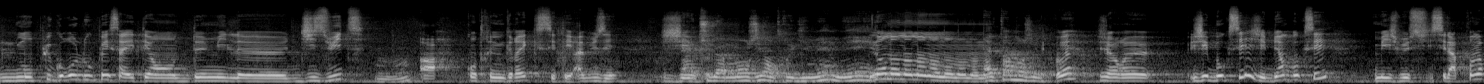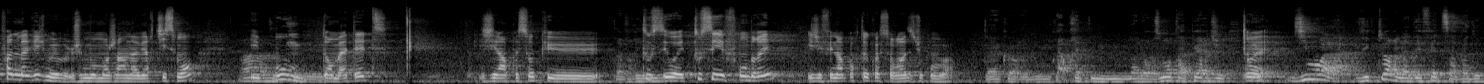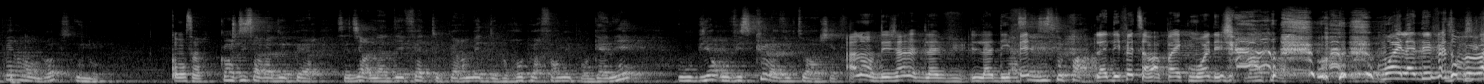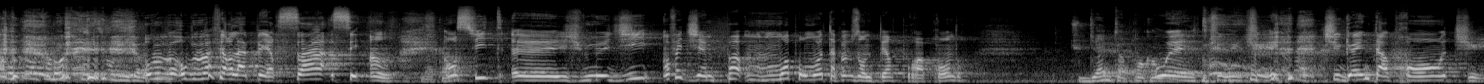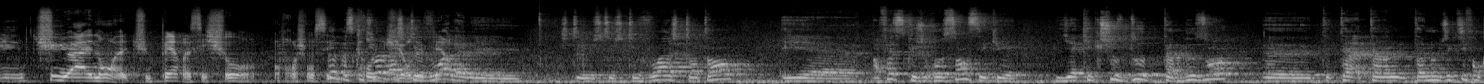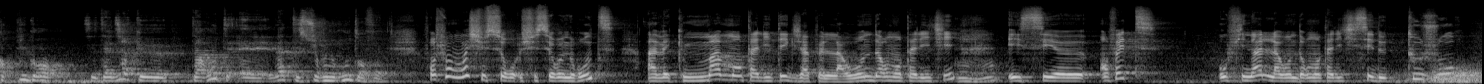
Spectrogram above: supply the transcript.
Mon plus gros loupé, ça a été en 2018. Mm-hmm. Ah, contre une grecque, c'était abusé. Ah, tu l'as mangé entre guillemets, mais. Non, non, non, non, non, non, non, non. Elle t'a mangé. Ouais, genre, euh, j'ai boxé, j'ai bien boxé, mais je me suis, c'est la première fois de ma vie, je me, je me mangeais un avertissement. Ah, et boum, dans ma tête, j'ai l'impression que tout s'est, ouais, effondré et j'ai fait n'importe quoi sur le reste du combat. D'accord. Donc après, malheureusement, tu as perdu. Ouais. Dis-moi, la victoire et la défaite, ça va de pair en boxe ou non? Comment ça? Quand je dis ça va de pair, c'est-à-dire la défaite te permet de reperformer pour gagner ou bien on vise que la victoire à chaque fois Ah non, déjà, la, la défaite. ça n'existe pas. La défaite, ça va pas avec moi déjà. moi et la défaite, on peut pas. on, peut, on peut pas faire la paire. Ça, c'est un. Ensuite, euh, je me dis, en fait, j'aime pas. Moi, pour moi, t'as pas besoin de perdre pour apprendre. Tu gagnes, tu apprends quand même. Ouais, tu, tu, tu gagnes, tu apprends, tu, tu. Ah non, tu perds, c'est chaud. Franchement, c'est trop que tu vois, là, je te vois, là, les je te, je te, je te vois, je t'entends. Et euh, en fait, ce que je ressens, c'est qu'il y a quelque chose d'autre. Tu as besoin, euh, tu as, un, un, objectif encore plus grand. C'est-à-dire que ta route, là, tu es sur une route en fait. Franchement, moi, je suis sur, je suis sur une route avec ma mentalité que j'appelle la Wonder Mentality. Mhm. Et c'est, euh, en fait, au final, la Wonder Mentality, c'est de toujours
